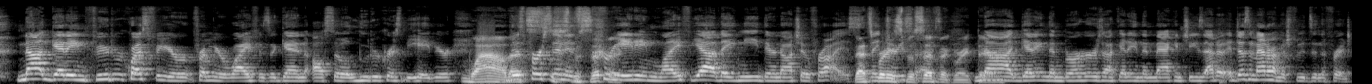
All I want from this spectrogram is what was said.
Not getting food requests for your from your wife is again also a ludicrous behavior. Wow, that's this person specific. is creating life. Yeah, they need their nacho fries. That's They pretty treat fries. specific right there. Not getting them burgers, not getting them mac and cheese. I don't. It doesn't matter how much food's in the fridge.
